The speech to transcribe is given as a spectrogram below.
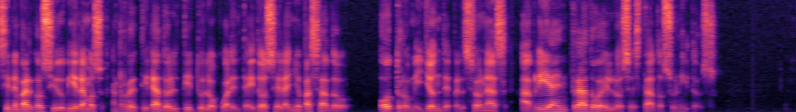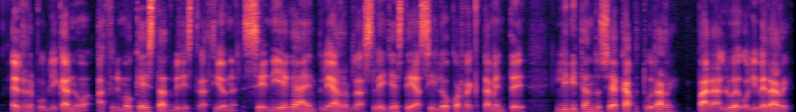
Sin embargo, si hubiéramos retirado el título 42 el año pasado, otro millón de personas habría entrado en los Estados Unidos. El republicano afirmó que esta administración se niega a emplear las leyes de asilo correctamente, limitándose a capturar para luego liberar,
